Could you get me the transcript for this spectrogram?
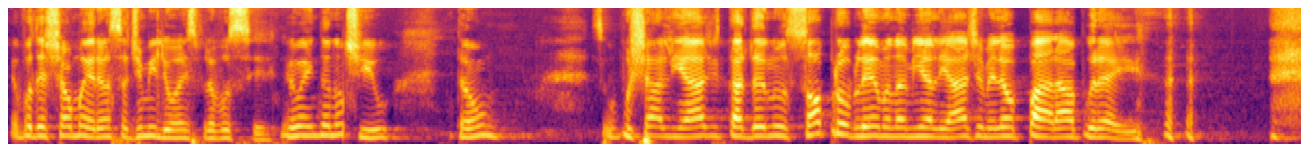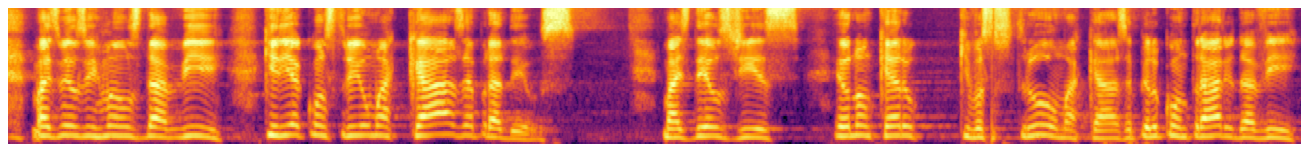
Eu vou deixar uma herança de milhões para você. Eu ainda não tio, então, se eu puxar a linhagem, está dando só problema na minha linhagem, é melhor parar por aí. Mas, meus irmãos, Davi queria construir uma casa para Deus. Mas Deus diz: Eu não quero que você construa uma casa. Pelo contrário, Davi,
